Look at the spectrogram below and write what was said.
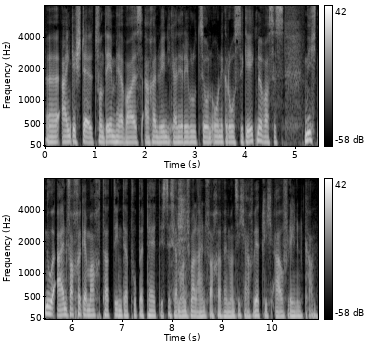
äh, eingestellt. Von dem her war es auch ein wenig eine Revolution ohne große Gegner, was es nicht nur einfacher gemacht hat. In der Pubertät ist es ja manchmal einfacher, wenn man sich auch wirklich auflehnen kann.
